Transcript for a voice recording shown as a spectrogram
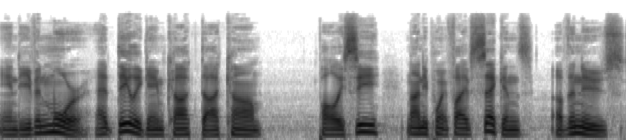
and even more at dailygamecock.com. Pauly C, 90.5 seconds of the news.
